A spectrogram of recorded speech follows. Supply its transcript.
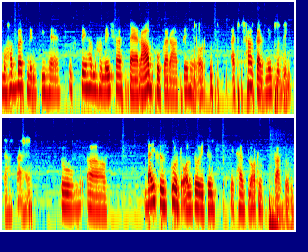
मोहब्बत मिलती है, उससे हम हमेशा सैराब होकर आते हैं और कुछ अच्छा करने को दिल चाहता है। तो life is good although it is it has lot of struggles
